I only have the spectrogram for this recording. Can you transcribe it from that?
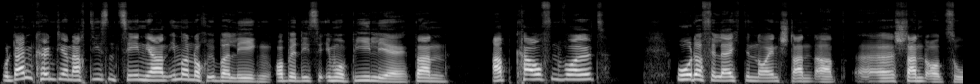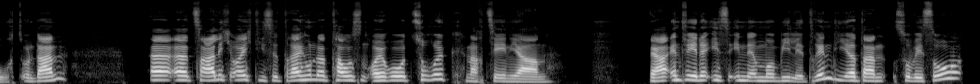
Und dann könnt ihr nach diesen zehn Jahren immer noch überlegen, ob ihr diese Immobilie dann abkaufen wollt oder vielleicht einen neuen Standort, äh, Standort sucht. Und dann äh, äh, zahle ich euch diese 300.000 Euro zurück nach zehn Jahren. Ja, entweder ist in der Immobilie drin, die ihr dann sowieso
